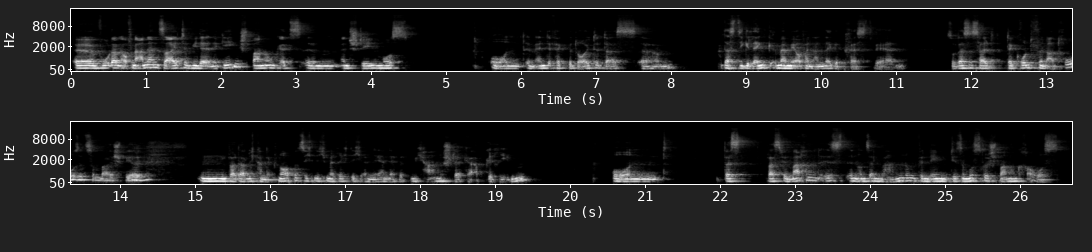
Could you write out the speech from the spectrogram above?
äh, wo dann auf einer anderen Seite wieder eine Gegenspannung jetzt ähm, entstehen muss. Und im Endeffekt bedeutet das, ähm, dass die Gelenke immer mehr aufeinander gepresst werden. So, das ist halt der Grund für eine Arthrose zum Beispiel, mhm. Mm, weil dadurch kann der Knorpel sich nicht mehr richtig ernähren, der wird mechanisch stärker abgerieben. Und das, was wir machen, ist in unseren Behandlungen, wir nehmen diese Muskelspannung raus.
